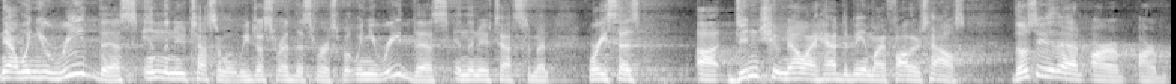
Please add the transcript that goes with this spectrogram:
Now, when you read this in the New Testament, we just read this verse, but when you read this in the New Testament where he says, uh, Didn't you know I had to be in my father's house? Those of you that are, are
